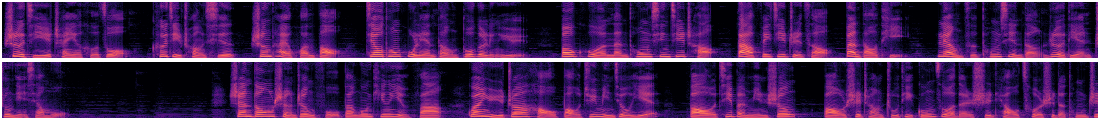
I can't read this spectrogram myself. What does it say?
涉及产业合作、科技创新、生态环保、交通互联等多个领域，包括南通新机场。大飞机制造、半导体、量子通信等热点重点项目。山东省政府办公厅印发《关于抓好保居民就业、保基本民生、保市场主体工作的十条措施的通知》，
